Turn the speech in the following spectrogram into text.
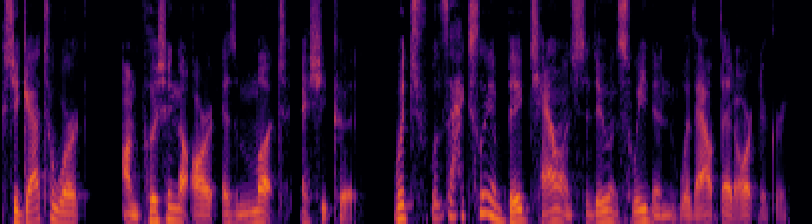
she got to work on pushing the art as much as she could, which was actually a big challenge to do in Sweden without that art degree.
